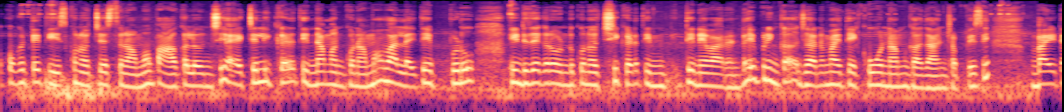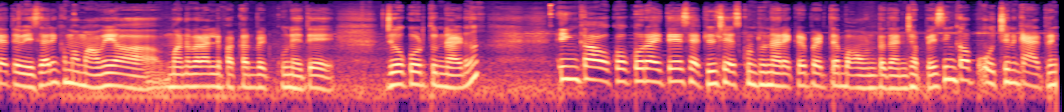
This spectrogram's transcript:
ఒక్కొక్కటి తీసుకుని వచ్చేస్తున్నాము పాకలోంచి. యాక్చువల్లీ ఇక్కడ తిందాం అనుకున్నాము. వాళ్ళైతే ఎప్పుడు ఇంటి దగ్గర వండుకొని వచ్చి ఇక్కడ తిన్ తినేవారంట. ఇప్పుడు ఇంకా జనం అయితే ఎక్కువ ఉన్నాం కదా అని చెప్పేసి బయట అయితే వేశారు. ఇంకా మా మామయ్య మనవరాల్ని పక్కన పెట్టుకుని అయితే జో కొడుతున్నాడు. ఇంకా ఒక్కొక్కరు అయితే సెటిల్ చేసుకుంటున్నారు. ఎక్కడ పెడితే బాగుంటుంది అని చెప్పేసి ఇంకా వచ్చిన క్యాటరింగ్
